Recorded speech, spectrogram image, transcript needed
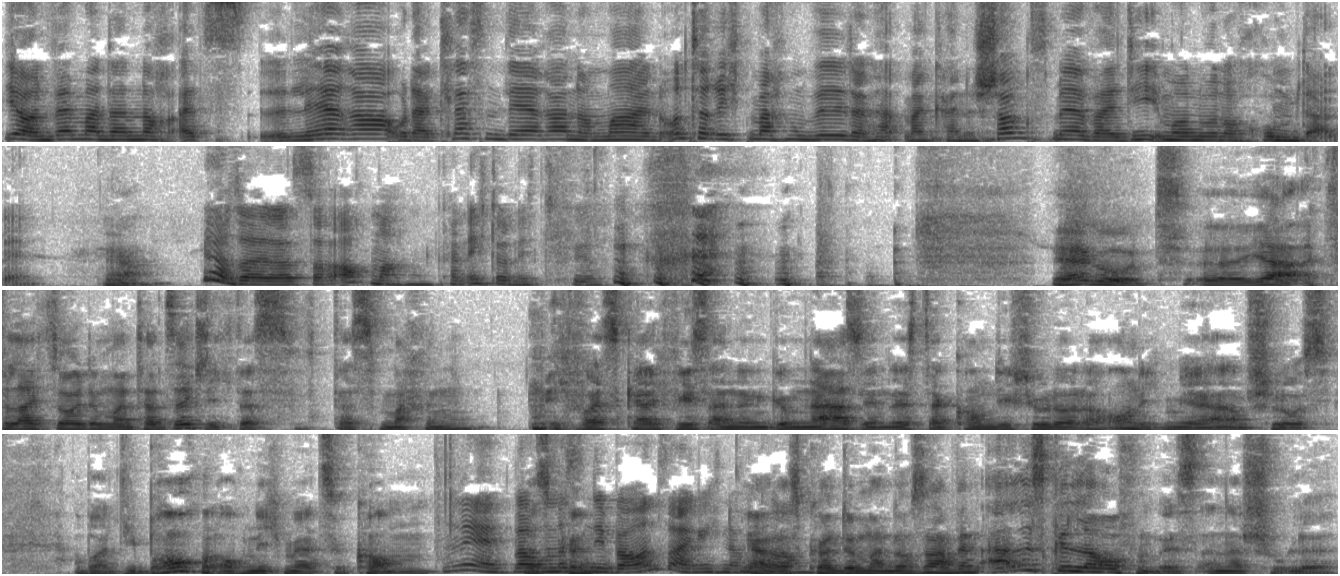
Ja, und wenn man dann noch als Lehrer oder Klassenlehrer normalen Unterricht machen will, dann hat man keine Chance mehr, weil die immer nur noch rumdallen. Ja. Ja, soll er das doch auch machen. Kann ich doch nichts für. Ja gut, äh, ja, vielleicht sollte man tatsächlich das, das machen. Ich weiß gar nicht, wie es an den Gymnasien ist, da kommen die Schüler doch auch nicht mehr am Schluss. Aber die brauchen auch nicht mehr zu kommen. Nee, warum Das müssen könnt- die bei uns eigentlich noch Ja, kommen? das könnte man doch sagen. Wenn alles gelaufen ist an der Schule,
